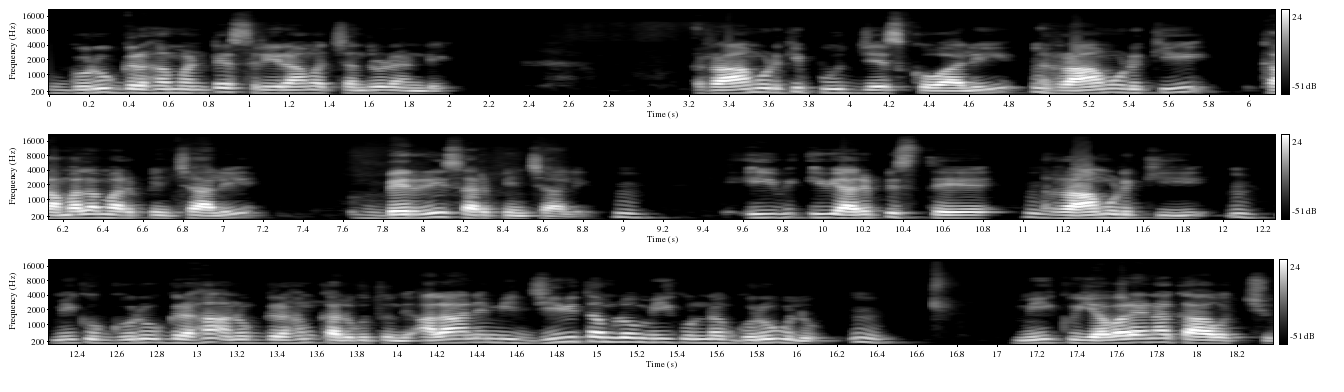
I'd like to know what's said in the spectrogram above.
గురుగ్రహం అంటే శ్రీరామచంద్రుడు అండి రాముడికి పూజ చేసుకోవాలి. రాముడికి కమలం అర్పించాలి బెర్రీస్ అర్పించాలి. ఇవి ఇవి అర్పిస్తే. రాముడికి. మీకు గురుగ్రహ అనుగ్రహం కలుగుతుంది అలానే మీ జీవితంలో మీకున్న గురువులు. మీకు ఎవరైనా కావచ్చు.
